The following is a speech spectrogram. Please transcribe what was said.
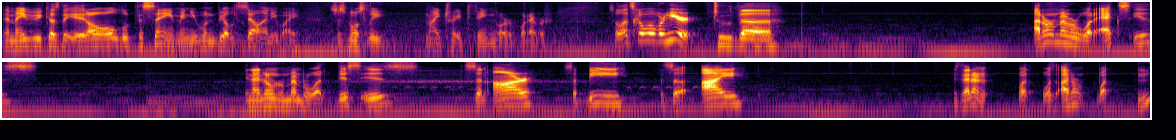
And maybe because they all looked the same and you wouldn't be able to tell anyway. It's just mostly nitrate thing or whatever. So let's go over here to the... I don't remember what X is. And I don't remember what this is. It's an R. It's a B. It's a I. Is that an... What? What? I don't... What? Hmm?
